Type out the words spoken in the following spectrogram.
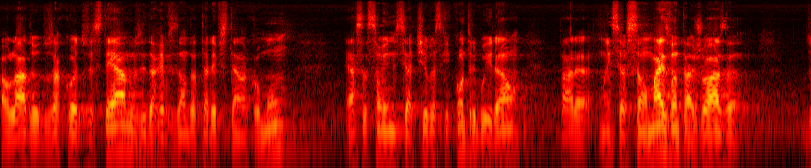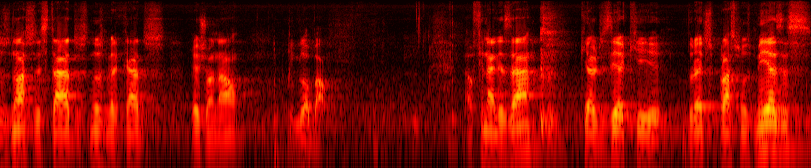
Ao lado dos acordos externos e da revisão da tarifa externa comum, essas são iniciativas que contribuirão para uma inserção mais vantajosa dos nossos Estados nos mercados regional e global. Ao finalizar, quero dizer que, durante os próximos meses,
